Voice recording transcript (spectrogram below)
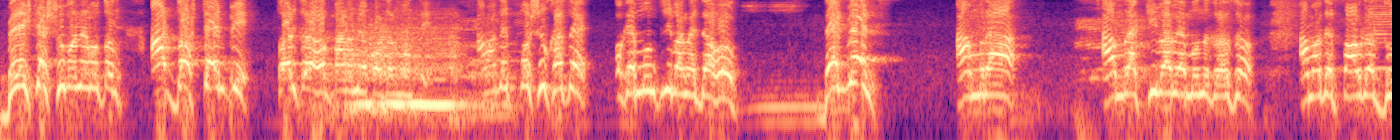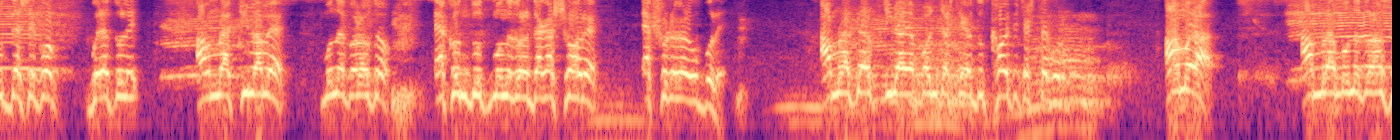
ব্যারিস্টার সুমনের মতন আর দশটা এমপি তৈরি করা হোক মাননীয় প্রধানমন্ত্রী। আমাদের পশু খাতে ওকে মন্ত্রী বানাই দেওয়া হোক। দেখবেন? আমরা আমরা কীভাবে মনে করছ আমাদের পাউডার দুধ দেশে গড়ে তুলি। আমরা কীভাবে মনে করছ এখন দুধ মনে করো ঢাকা শহরে একশো টাকার উপরে। আমরা কীভাবে পঞ্চাশ টাকা দুধ খাওয়াতে চেষ্টা করব? আমরা আমরা মনে করছ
